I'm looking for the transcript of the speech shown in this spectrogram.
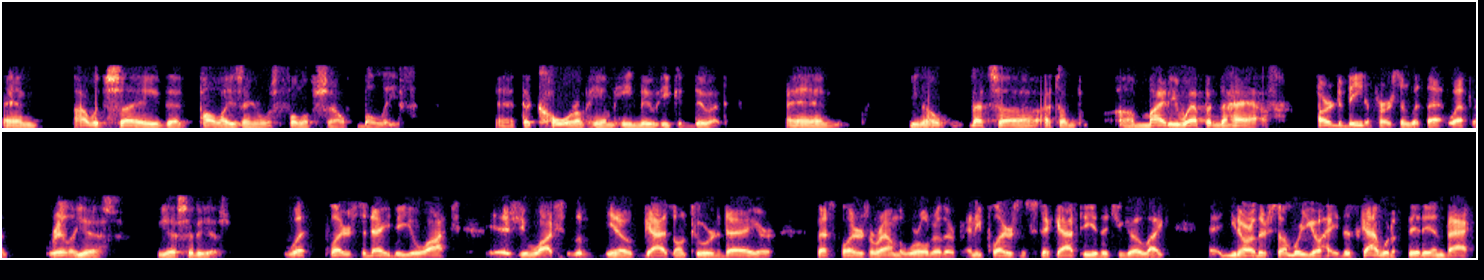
And I would say that Paul Azinger was full of self belief. At the core of him, he knew he could do it, and you know that's a that's a, a mighty weapon to have. Hard to beat a person with that weapon, really. Yes, yes, it is. What players today do you watch as you watch the you know guys on tour today or best players around the world? Are there any players that stick out to you that you go like, you know, are there some where you go, hey, this guy would have fit in back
